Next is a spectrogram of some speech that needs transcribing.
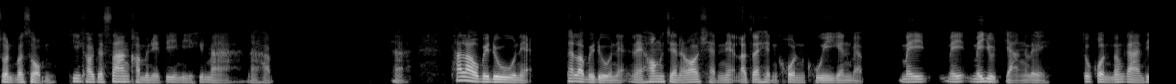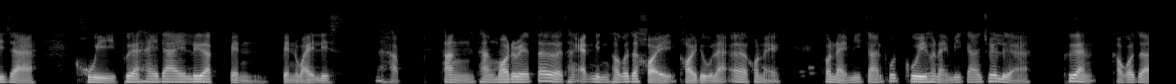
ส่วนผสมที่เขาจะสร้างคอมมูนิตี้นี้ขึ้นมานะครับถ้าเราไปดูเนี่ยถ้าเราไปดูเนี่ยในห้อง general chat เนี่ยเราจะเห็นคนคุยกันแบบไม่ไม่ไม่หยุดยั้งเลย ทุกคนต้องการที่จะคุยเพื่อให้ได้เลือกเป็นเป็น white list นะครับทางทาง moderator ทางแอดมินเขาก็จะคอยคอยดูแลเออคนไหนคนไหนมีการพูดคุย คนไหนมีการช่วยเหลือ เพื่อนเขาก็จะ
